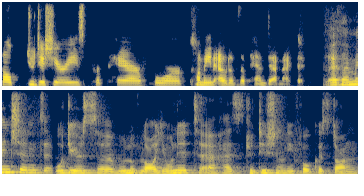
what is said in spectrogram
help judiciaries prepare for coming out of the pandemic? As I mentioned, ODIHR's uh, rule of law unit uh, has traditionally focused on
